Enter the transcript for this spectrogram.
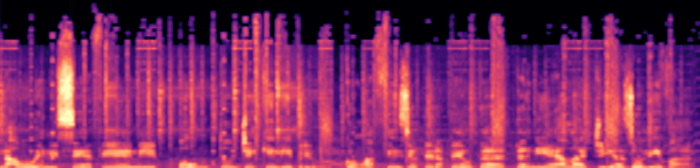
Na UNCFM Ponto de Equilíbrio, com a fisioterapeuta Daniela Dias Oliva.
